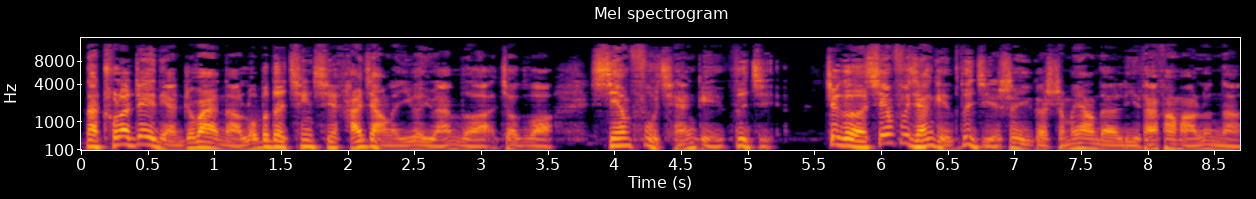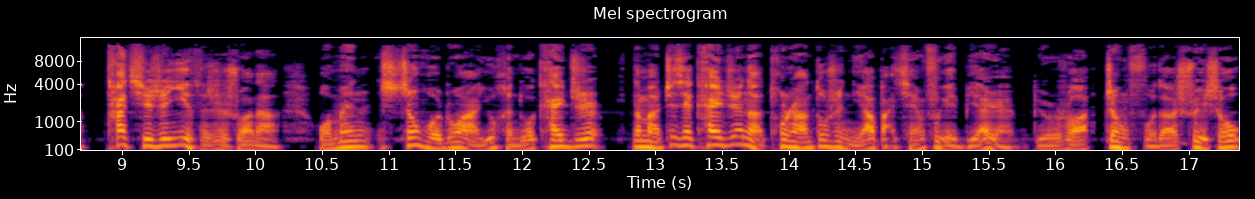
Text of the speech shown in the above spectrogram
那除了这一点之外呢，罗伯特清崎还讲了一个原则，叫做先付钱给自己。这个先付钱给自己是一个什么样的理财方法论呢？它其实意思是说呢，我们生活中啊有很多开支，那么这些开支呢，通常都是你要把钱付给别人，比如说政府的税收，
